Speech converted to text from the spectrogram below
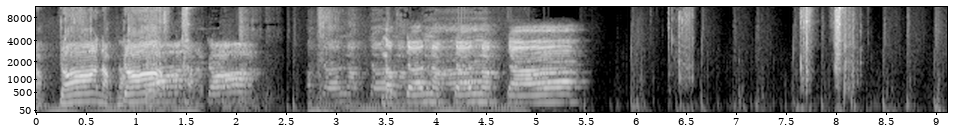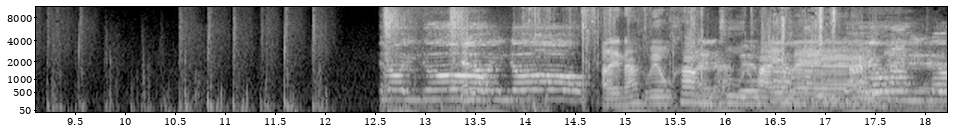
น็อกจอน็อกจอจอหนักจานหนักจานหนักจาน Hello Indo Hello Indo อะไรนะ Welcome to Thailand Hello Indo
